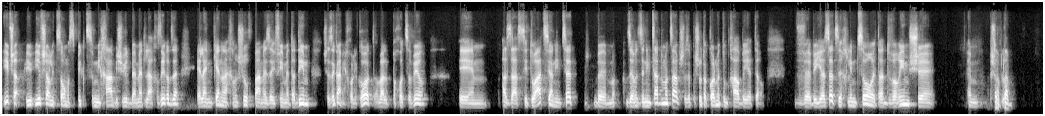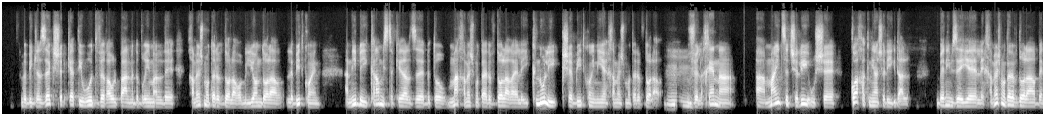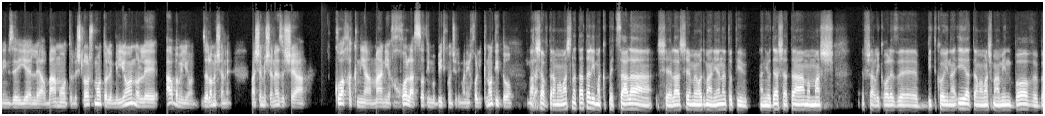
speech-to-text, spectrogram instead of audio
אי אפשר, אי אפשר ליצור מספיק צמיחה בשביל באמת להחזיר את זה, אלא אם כן אנחנו שוב פעם מזייפים מדדים, שזה גם יכול לקרות, אבל פחות סביר. אמ, אז הסיטואציה נמצאת, זה, זה נמצא במצב שזה פשוט הכל מתומחר ביתר. ובגלל זה צריך למצוא את הדברים שהם פשוט לא. ובגלל זה כשקטי ווד וראול פל מדברים על 500 אה, אלף דולר או מיליון דולר לביטקוין, אני בעיקר מסתכל על זה בתור מה 500 אלף דולר האלה יקנו לי כשביטקוין יהיה 500 אלף דולר. Mm-hmm. ולכן ה mindset שלי הוא שכוח הקנייה שלי יגדל. בין אם זה יהיה ל-500 אלף דולר, בין אם זה יהיה ל-400 או ל-300 או למיליון או ל-4 מיליון, זה לא משנה. מה שמשנה זה שהכוח הקנייה, מה אני יכול לעשות עם הביטקוין שלי, מה אני יכול לקנות איתו, יגדל. עכשיו, אתה ממש נתת לי מקפצה לשאלה שמאוד מעניינת אותי, אני יודע שאתה ממש, אפשר לקרוא לזה ביטקוינאי, אתה ממש מאמין בו, וב...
